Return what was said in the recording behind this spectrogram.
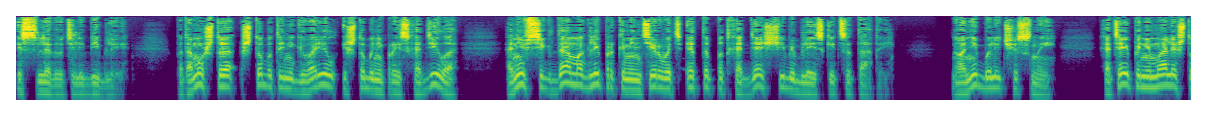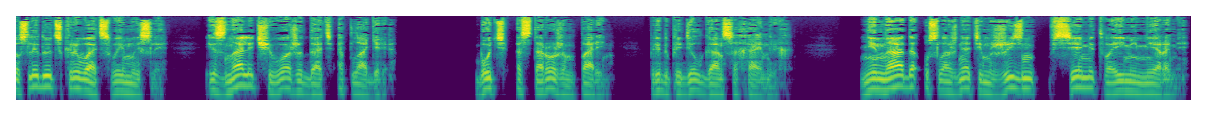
исследователи Библии, потому что, что бы ты ни говорил и что бы ни происходило, они всегда могли прокомментировать это подходящей библейской цитатой. Но они были честны, хотя и понимали, что следует скрывать свои мысли, и знали, чего ожидать от лагеря. «Будь осторожен, парень», — предупредил Ганса Хайнрих. «Не надо усложнять им жизнь всеми твоими мерами,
